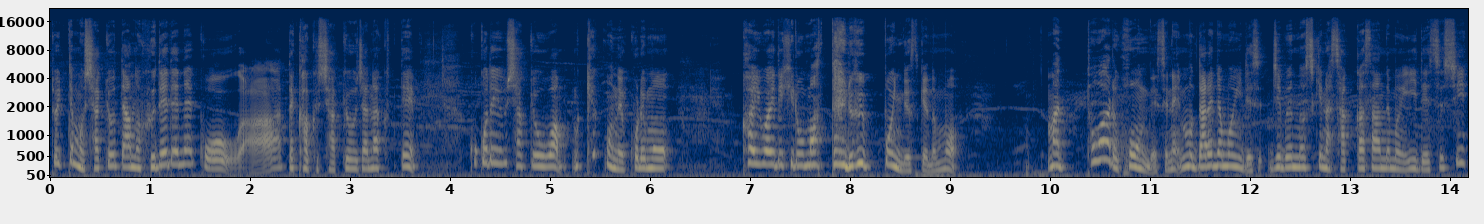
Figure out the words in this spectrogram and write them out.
といっても写経ってあの筆でねこうわーって書く写経じゃなくてここでいう写経は結構ねこれも界隈で広まってるっぽいんですけどもまあ、とある本ですね。もう誰でもいいです。自分の好きな作家さんでもいいですし、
